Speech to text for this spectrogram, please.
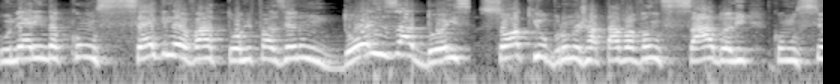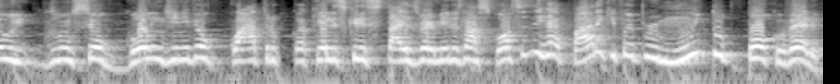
o Nery ainda consegue levar a torre fazendo um 2 a 2 só que o Bruno já estava ali com o seu, com o seu golem de nível 4, com aqueles cristais vermelhos nas costas, e reparem que foi por muito pouco, velho.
